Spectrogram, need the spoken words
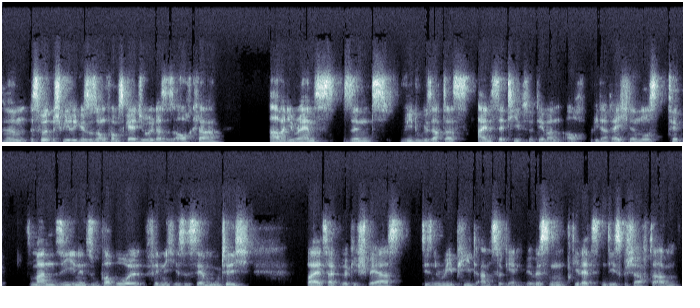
Ähm, es wird eine schwierige Saison vom Schedule, das ist auch klar. Aber die Rams sind, wie du gesagt hast, eines der Teams, mit dem man auch wieder rechnen muss. Tippt man sie in den Super Bowl, finde ich, ist es sehr mutig, weil es halt wirklich schwer ist, diesen Repeat anzugehen. Wir wissen, die letzten, die es geschafft haben,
